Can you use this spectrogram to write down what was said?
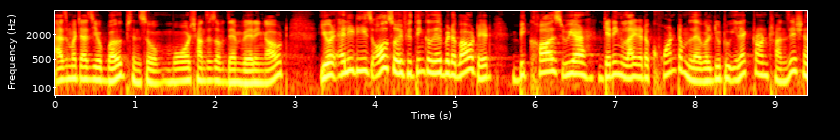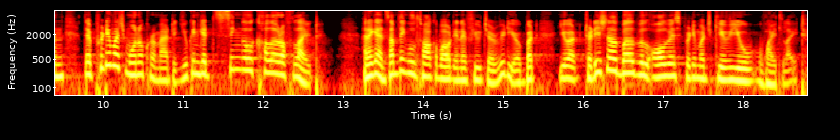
as much as your bulbs and so more chances of them wearing out. Your LEDs also, if you think a little bit about it, because we are getting light at a quantum level due to electron transition, they're pretty much monochromatic. You can get single color of light. And again, something we'll talk about in a future video, but your traditional bulb will always pretty much give you white light.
